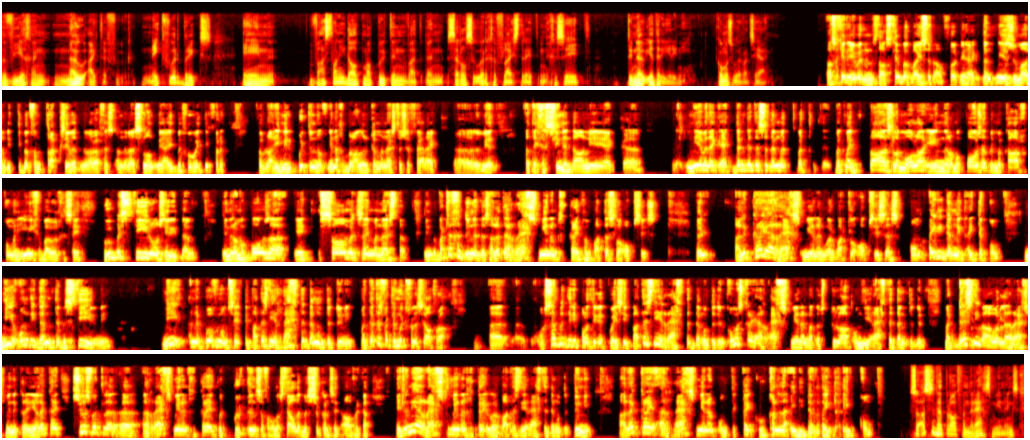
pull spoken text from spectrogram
beweging nou uit te voer net voor BRICS en was daar nie dalk maar Putin wat in Cyril se oor gefluister het en gesê het doen nou eerder hierdie nie. Kom ons hoor wat sê hy. Daar's geen evidence, daar's geen bewyse daarvoor nie. Ek dink nie Zuma die tipe van traksie wat nodig is in Rusland nie. Hy het byvoorbeeld nie vir vir Vladimir Putin of enige belangrike minister sover ek uh, weet wat hy gesien het daar nie ek uh, nee wat ek ek dink dit is 'n ding wat wat wat my plaas Lamola en Ramaphosa bymekaar gekom in die Unie geboue gesê hoe bestuur ons hierdie ding? En Ramaphosa het saam met sy minister en wat hulle gedoen het is hulle het 'n regsmening gekry van wat is hulle opsies. Nou hulle kry 'n regsmening oor wat hulle opsies is om uit die ding uit te kom. Nie om die ding te bestuur nie nie in 'n poging om sê wat is die regte ding om te doen nie, maar dit is wat hulle moet vir hulle self vra. Uh ons sit met hierdie politieke kwessie, wat is die regte ding om te doen? Kom ons kry 'n regsmening wat ons toelaat om die regte ding te doen. Maar dis nie waaroor hulle regsmening kry nie. Hulle kry soos wat hulle uh, 'n regsmening gekry het met Putin se veronderstelde besoek aan Suid-Afrika, het hulle nie 'n regsmening gekry oor wat is die regte ding om te doen nie. Hulle kry 'n regsmening om te kyk hoe kan hulle uit die ding uitkom. So as ons nou praat van regsmenings,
